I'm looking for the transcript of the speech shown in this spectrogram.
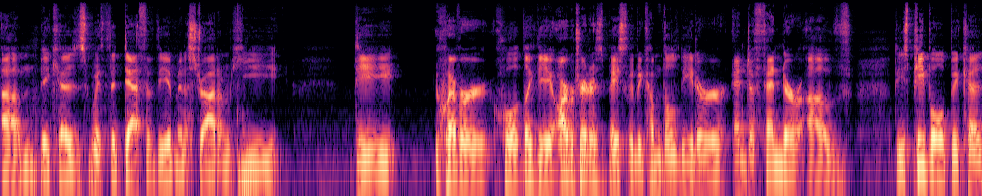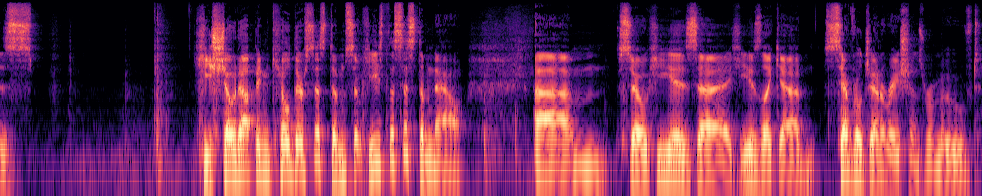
um, because with the death of the administratum, he the whoever hold like the arbitrator has basically become the leader and defender of these people because he showed up and killed their system, so he's the system now. Um, so he is uh, he is like uh, several generations removed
